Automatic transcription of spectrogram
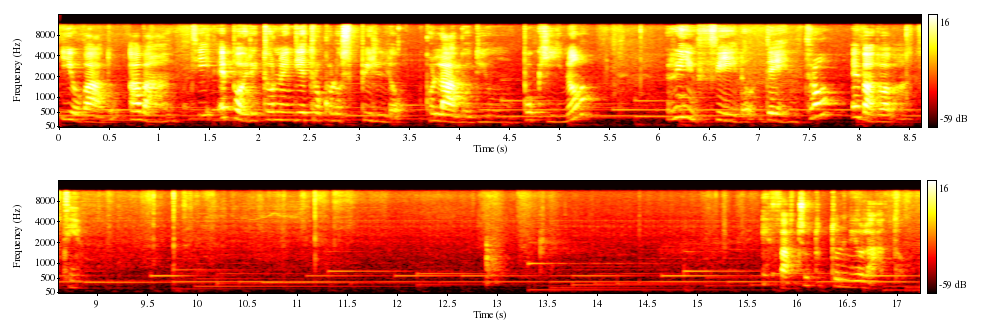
io vado avanti e poi ritorno indietro con lo spillo con l'ago di un pochino rinfilo dentro e vado avanti. E faccio tutto il mio lato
